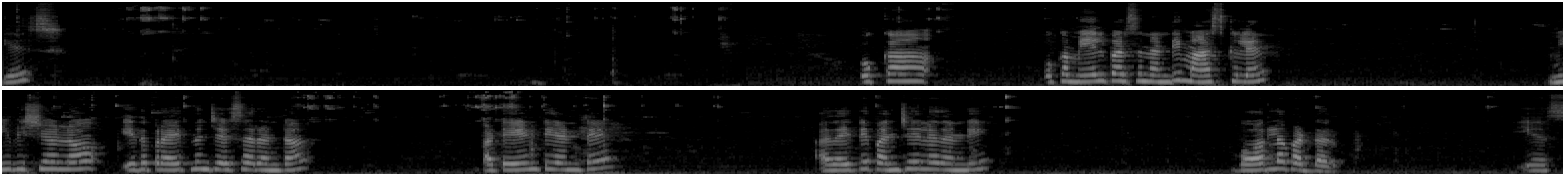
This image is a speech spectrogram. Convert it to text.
ఎస్ ఒక ఒక మేల్ పర్సన్ అండి. మాస్కులెన్. మీ విషయంలో ఏదో ప్రయత్నం చేశారంట. బట్ ఏంటి అంటే అదైతే పనిచేయలేదండి బోర్లా పడ్డారు. ఎస్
